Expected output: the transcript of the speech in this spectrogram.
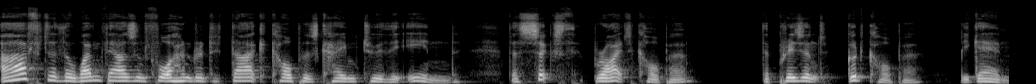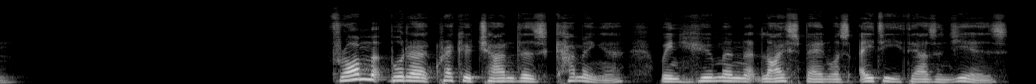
After the 1,400 dark kalpas came to the end, the sixth bright kalpa, the present good kalpa, began. From Buddha Krakochanda's coming, eh, when human lifespan was 80,000 years,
